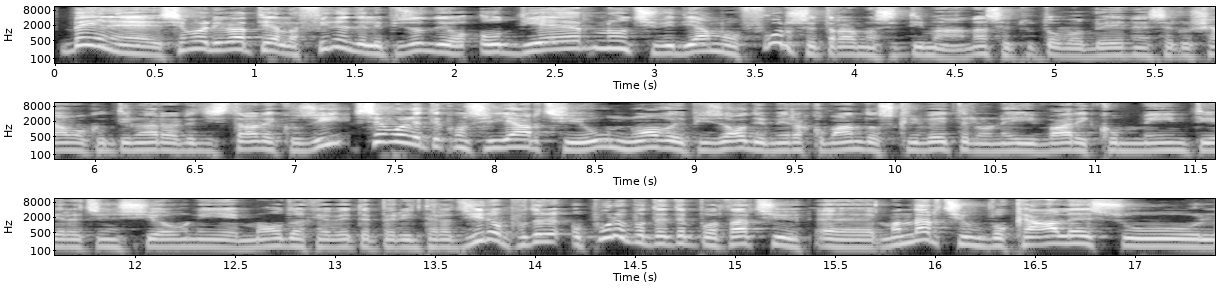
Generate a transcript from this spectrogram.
Bene, siamo arrivati alla fine dell'episodio odierno, ci vediamo forse tra una settimana, se tutto va bene, se riusciamo a continuare a registrare così. Se volete consigliarci un nuovo episodio, mi raccomando, scrivetelo nei vari commenti, recensioni e modo che avete per interagire, oppure, oppure potete portarci, eh, mandarci un vocale sul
